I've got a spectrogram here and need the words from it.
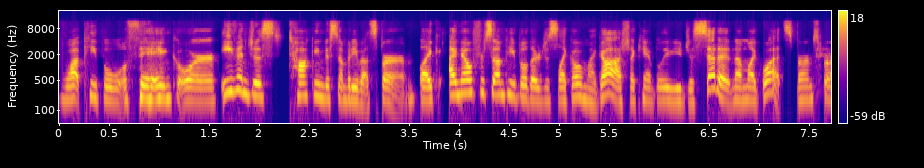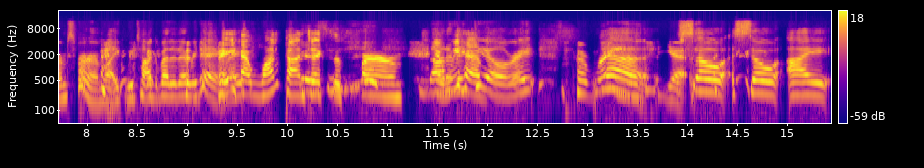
what people will think or even just talking to somebody about sperm. Like I know for some people they're just like, "Oh my gosh, I can't believe you just said it." And I'm like, "What? Sperm, sperm, sperm." Like we talk about it every day. we right? have one context of sperm. Not a big have... deal, right? right. Yeah. Yes. So so I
